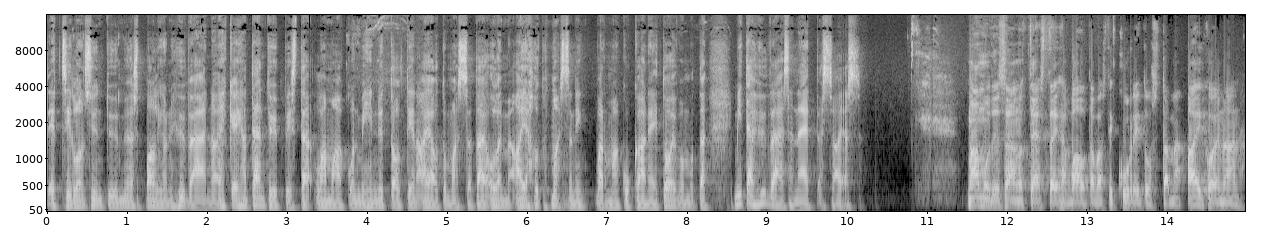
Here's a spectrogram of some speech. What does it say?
että silloin syntyy myös paljon hyvää. No ehkä ihan tämän tyyppistä lamaa kuin mihin nyt oltiin ajautumassa tai olemme ajautumassa, niin varmaan kukaan ei toivo, mutta mitä hyvää sä näet tässä ajassa? Mä oon muuten saanut tästä ihan valtavasti kuritusta. Mä aikoinaan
